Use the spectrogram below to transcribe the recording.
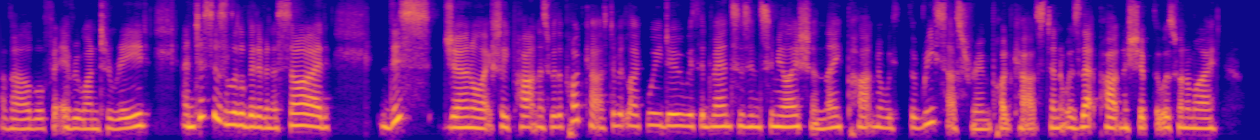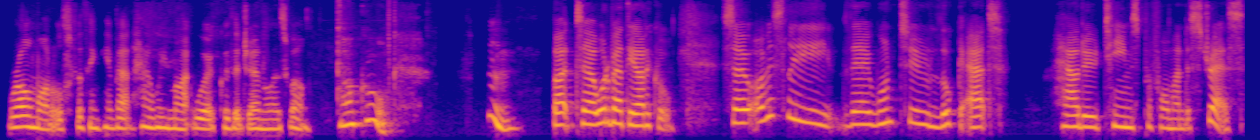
available for everyone to read. And just as a little bit of an aside, this journal actually partners with a podcast, a bit like we do with Advances in Simulation. They partner with the Resus Room podcast. And it was that partnership that was one of my role models for thinking about how we might work with a journal as well. Oh, cool. Hmm. But uh, what about the article? So obviously, they want to look at how do teams perform under stress?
